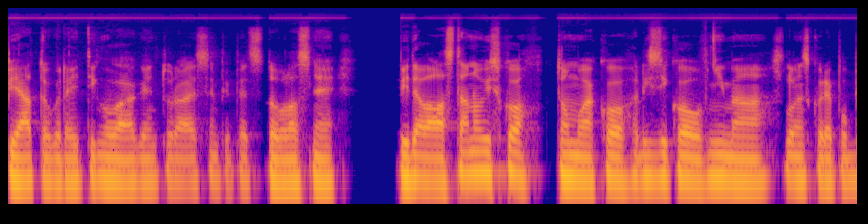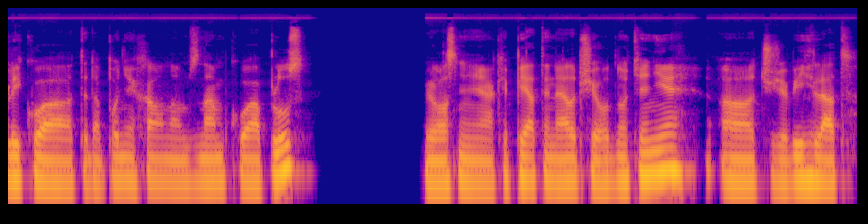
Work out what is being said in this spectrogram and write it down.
piatok ratingová agentúra S&P 500 vlastne vydávala stanovisko k tomu, ako riziko vníma Slovenskú republiku a teda ponechala nám známku A+. Je vlastne nejaké piaté najlepšie hodnotenie, čiže výhľad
